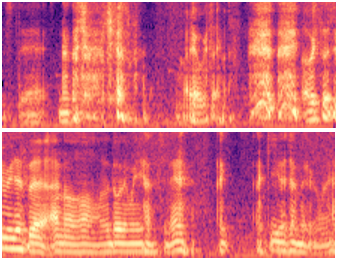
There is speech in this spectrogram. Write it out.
そして中島明さん。おはようございます。お久しぶりです。あのどうでもいい話ね。アキーラチャンネルのね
